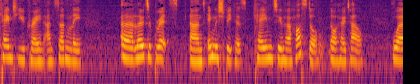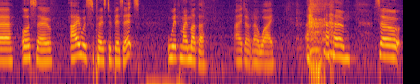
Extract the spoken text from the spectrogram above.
came to Ukraine and suddenly uh, loads of Brits and English speakers came to her hostel or hotel, where also I was supposed to visit with my mother. I don't know why. um, so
